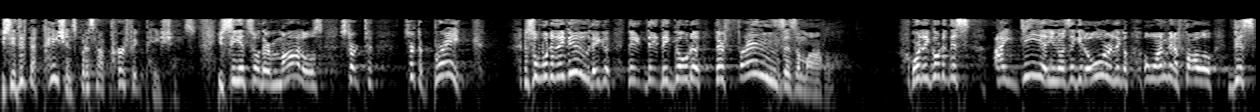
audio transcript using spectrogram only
You see, they've got patience, but it's not perfect patience. You see, and so their models start to, start to break. And so what do they do? They go, they, they, they go to their friends as a model. Or they go to this idea, you know, as they get older, they go, oh, I'm going to follow this,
